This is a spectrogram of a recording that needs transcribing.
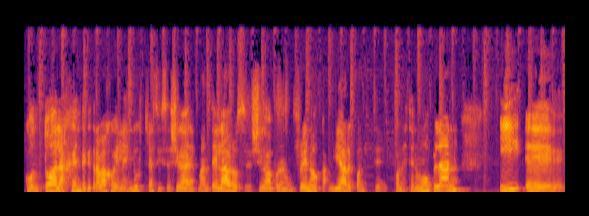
con toda la gente que trabaja en la industria, si se llega a desmantelar o se llega a poner un freno, cambiar con este, con este nuevo plan. Y eh,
